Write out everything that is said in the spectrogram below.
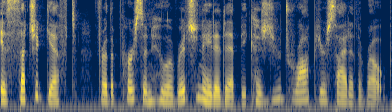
is such a gift for the person who originated it because you drop your side of the rope.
